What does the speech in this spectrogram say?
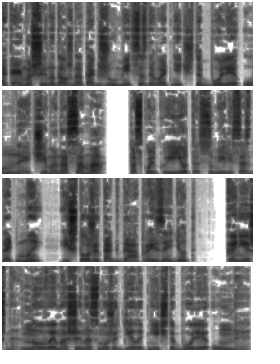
Такая машина должна также уметь создавать нечто более умное, чем она сама. поскольку ее-то сумели создать мы. И что же тогда произойдет? Конечно, новая машина сможет делать нечто более умное.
